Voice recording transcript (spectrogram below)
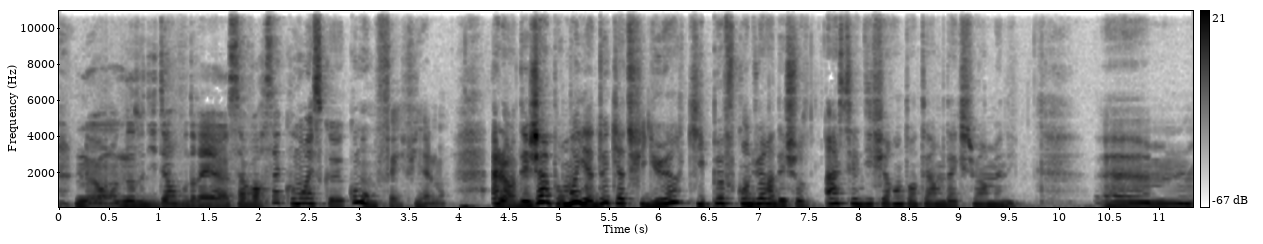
nos, nos auditeurs voudraient euh, savoir ça. Comment est-ce que comment on fait finalement? Alors déjà, pour moi, il y a deux cas de figure qui peuvent conduire à des choses assez différentes en termes d'action à mener. Euh,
